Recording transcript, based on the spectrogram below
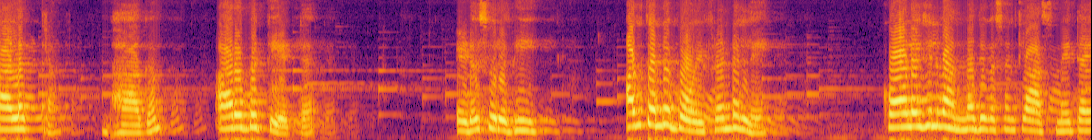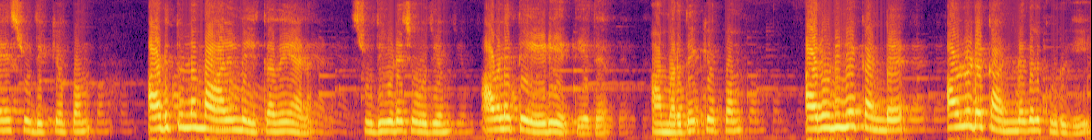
കളത്രം ഭാഗം അറുപത്തിയെട്ട്. എടോ സുരഭി അത് തന്റെ ബോയ് ഫ്രണ്ട് അല്ലേ? കോളേജിൽ വന്ന ദിവസം ക്ലാസ്മേറ്റായ ശ്രുതിക്കൊപ്പം അടുത്തുള്ള മാളിൽ നിൽക്കവെയാണ് ശ്രുതിയുടെ ചോദ്യം അവളെ തേടിയെത്തിയത്. അമൃതയ്ക്കൊപ്പം അരുണിനെ കണ്ട് അവളുടെ കണ്ണുകൾ കുറുകി.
